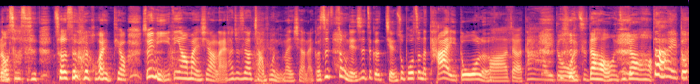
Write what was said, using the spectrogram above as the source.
然后车子车子会坏掉，所以你一定要慢下来，他就是要强迫你慢下来。可是重点是这个减速坡真的太多了，妈的太多，我知道我知道，太多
